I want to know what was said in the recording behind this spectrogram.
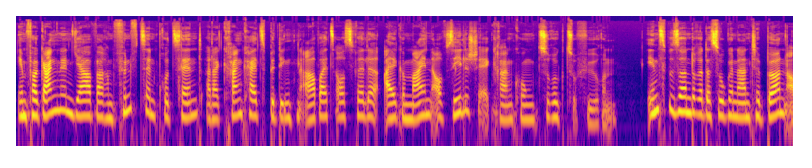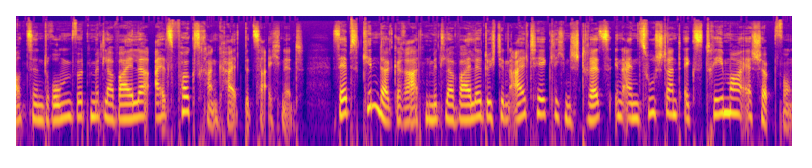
Im vergangenen Jahr waren 15 Prozent aller krankheitsbedingten Arbeitsausfälle allgemein auf seelische Erkrankungen zurückzuführen. Insbesondere das sogenannte Burnout-Syndrom wird mittlerweile als Volkskrankheit bezeichnet. Selbst Kinder geraten mittlerweile durch den alltäglichen Stress in einen Zustand extremer Erschöpfung.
